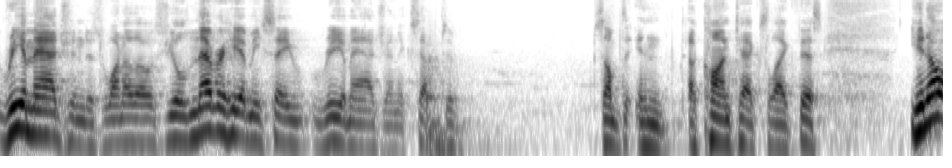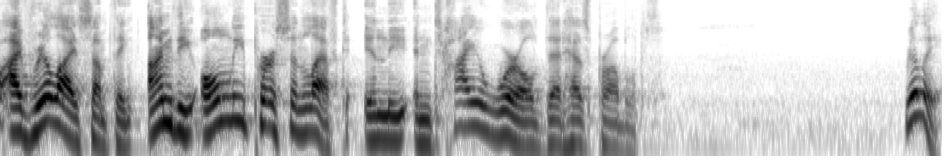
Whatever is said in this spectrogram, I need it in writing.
reimagined is one of those. You'll never hear me say reimagine except to something in a context like this. You know, I've realized something. I'm the only person left in the entire world that has problems. Really,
